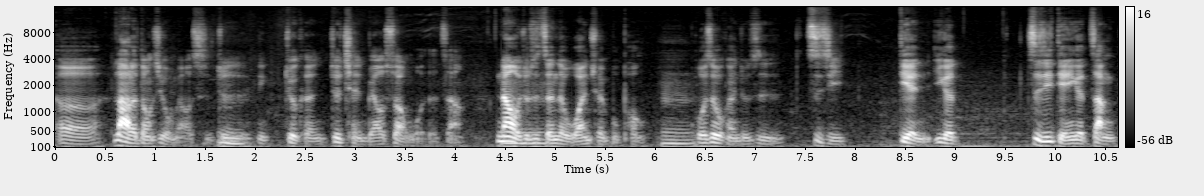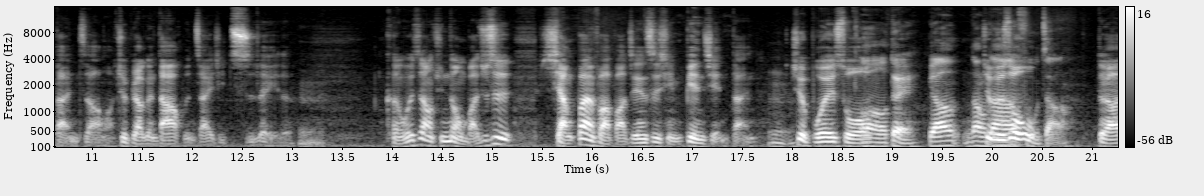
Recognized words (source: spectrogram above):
呃辣的东西我们要吃，就是你就可能就钱不要算我的这样。那我就是真的完全不碰，嗯，或者我可能就是自己点一个自己点一个账单，你知道吗？就不要跟大家混在一起之类的，嗯，可能会这样去弄吧，就是想办法把这件事情变简单，嗯，就不会说，哦，对，不要让就比如说复杂。对啊，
